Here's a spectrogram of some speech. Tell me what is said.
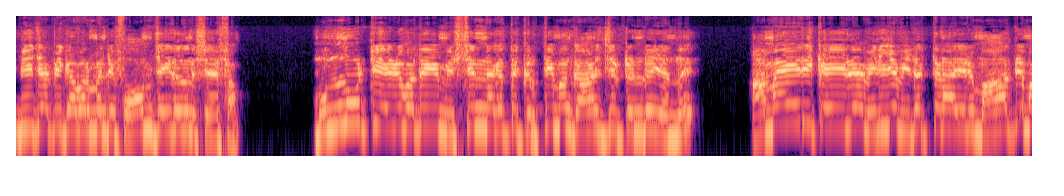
B J P government form ചെയ്തതിനു ശേഷം മുന്നൂറ്റി എഴുപത് മിഷനകത്ത് കൃത്രിമം കാണിച്ചിട്ടുണ്ട് എന്ന് അമേരിക്കയിലെ വലിയ വിദഗ്ധനായ ഒരു മാധ്യമ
